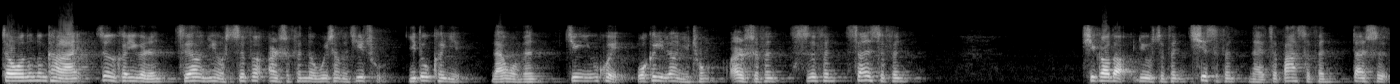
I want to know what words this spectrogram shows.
在王东东看来，任何一个人，只要你有十分、二十分的微商的基础，你都可以来我们精英会。我可以让你从二十分、十分、三十分提高到六十分、七十分乃至八十分。但是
